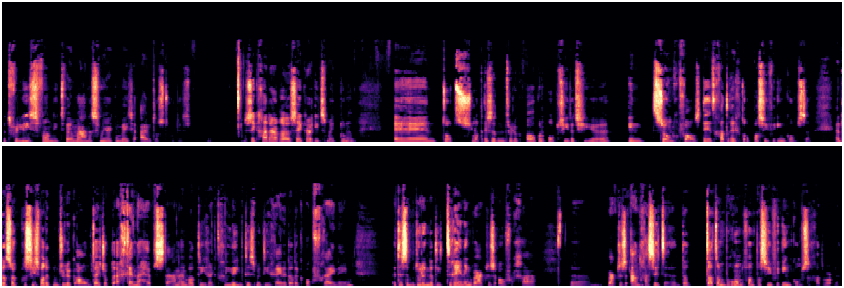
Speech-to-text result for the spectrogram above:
het verlies van die twee maanden smeer ik een beetje uit als het goed is. Dus ik ga daar uh, zeker iets mee doen. En tot slot is het natuurlijk ook een optie dat je je in zo'n geval als dit gaat richten op passieve inkomsten. En dat is ook precies wat ik natuurlijk al een tijdje op de agenda heb staan en wat direct gelinkt is met die reden dat ik ook vrij neem. Het is de bedoeling dat die training waar ik dus over ga, um, waar ik dus aan ga zitten, dat dat een bron van passieve inkomsten gaat worden.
